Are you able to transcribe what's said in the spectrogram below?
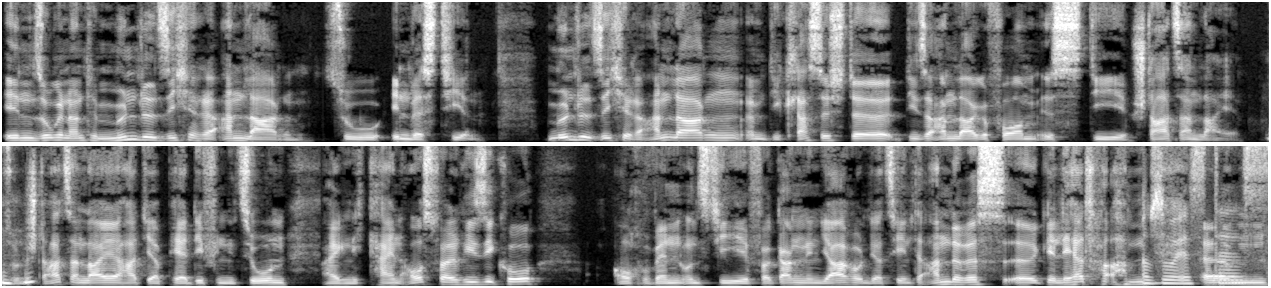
in sogenannte mündelsichere Anlagen zu investieren mündelsichere Anlagen. Ähm, die klassischste dieser Anlageform ist die Staatsanleihe. Mhm. So eine mhm. Staatsanleihe hat ja per Definition eigentlich kein Ausfallrisiko auch wenn uns die vergangenen Jahre und Jahrzehnte anderes äh, gelehrt haben. So ist ähm,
